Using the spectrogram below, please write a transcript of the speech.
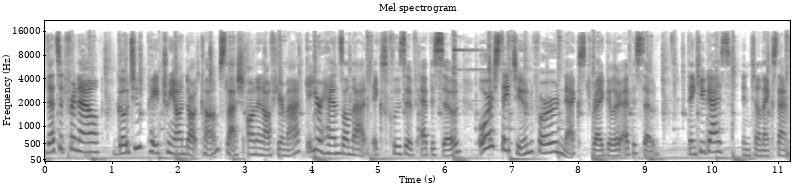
that's it for now. Go to patreon.com slash on and off your mat. Get your hands on that exclusive episode or stay tuned for our next regular episode. Thank you guys. Until next time.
